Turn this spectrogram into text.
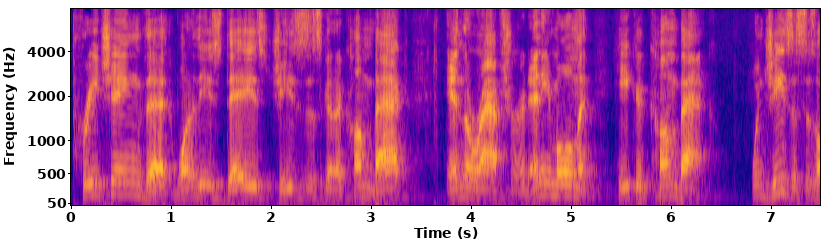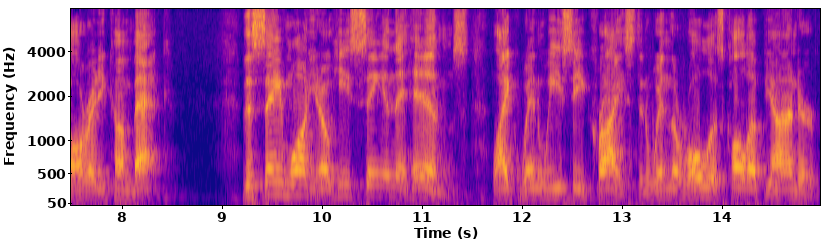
Preaching that one of these days Jesus is going to come back in the rapture. At any moment, he could come back when Jesus has already come back. The same one, you know, he's singing the hymns like when we see Christ and when the roll is called up yonder.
